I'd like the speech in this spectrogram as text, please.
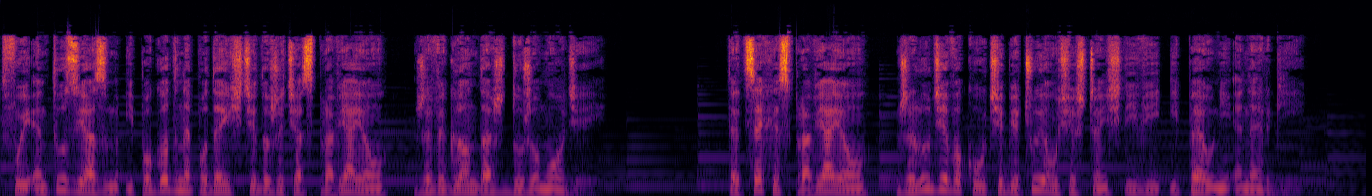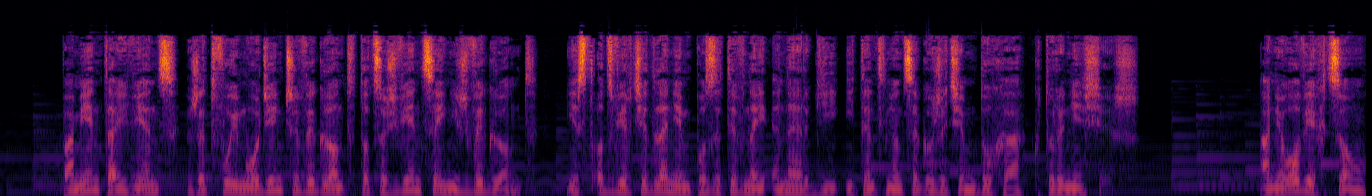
Twój entuzjazm i pogodne podejście do życia sprawiają, że wyglądasz dużo młodziej. Te cechy sprawiają, że ludzie wokół ciebie czują się szczęśliwi i pełni energii. Pamiętaj więc, że twój młodzieńczy wygląd to coś więcej niż wygląd, jest odzwierciedleniem pozytywnej energii i tętniącego życiem ducha, który niesiesz. Aniołowie chcą,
